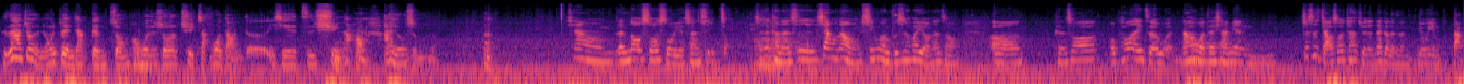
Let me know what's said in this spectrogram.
可是他就很容易被人家跟踪哈，或者说去掌握到你的一些资讯啊哈。还有什么呢？嗯，像人肉搜索也算是一种，就是可能是像那种新闻，不是会有那种呃，可能说我 po 了一则文，然后我在下面，就是假如说他觉得那个人的留言不当。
